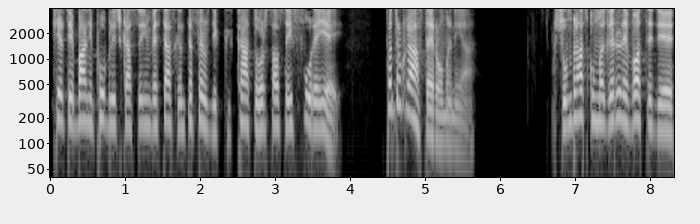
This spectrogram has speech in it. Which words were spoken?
cheltuie banii publici ca să investească în tot felul de căcaturi sau să-i fure ei. Pentru că asta e România și umblați cu măgările voastre de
